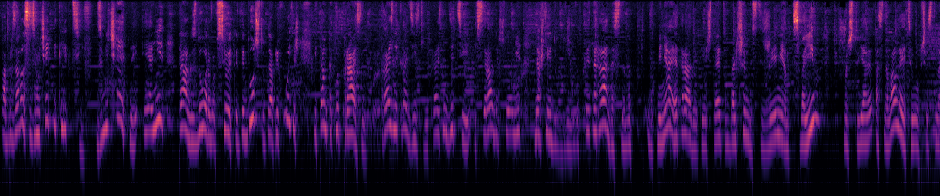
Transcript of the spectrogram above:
образовался замечательный коллектив. Замечательный. И они так здорово все это ведут, что туда приходишь, и там такой праздник. Праздник родителей, праздник детей. И все рады, что они нашли друг друга. Вот это радостно. Вот, вот меня это радует. Я считаю это большим достижением своим, вот что я основала эти общества.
